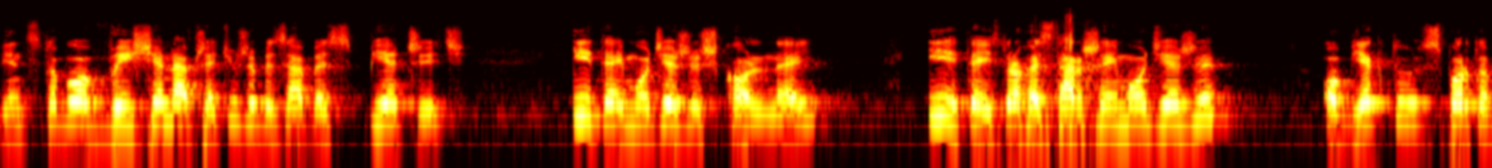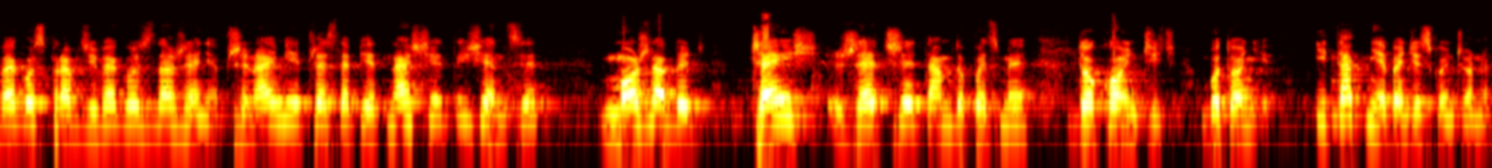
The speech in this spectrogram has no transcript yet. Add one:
Więc to było wyjście naprzeciw, żeby zabezpieczyć i tej młodzieży szkolnej, i tej trochę starszej młodzieży obiektu sportowego z prawdziwego zdarzenia. Przynajmniej przez te 15 tysięcy można by część rzeczy tam do, powiedzmy dokończyć, bo to nie, i tak nie będzie skończone,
